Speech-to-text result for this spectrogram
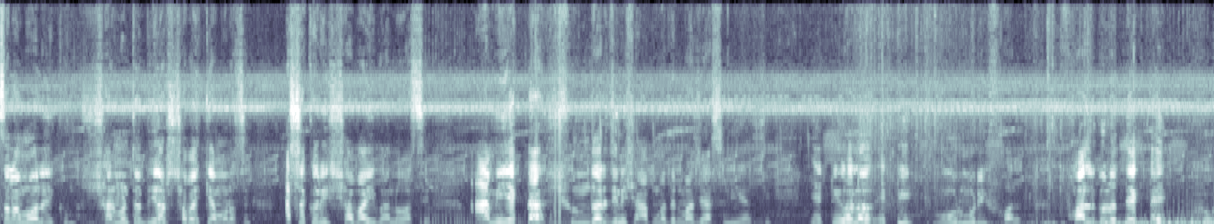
আসসালামু আলাইকুম। সম্মানিত ভিউয়ার সবাই কেমন আছেন? আশা করি সবাই ভালো আছে আমি একটা সুন্দর জিনিস আপনাদের মাঝে আসে নিয়ে আসছি। এটি হলো একটি মুরমুরি ফল। ফলগুলো দেখতে খুব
